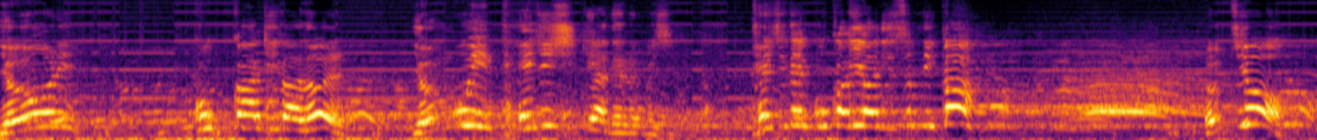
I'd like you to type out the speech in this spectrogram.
영원히 국가기관을 영구히 폐지시켜야 되는 것입니다. 폐지된 국가기관 있습니까? 없죠?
